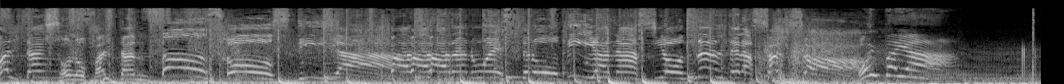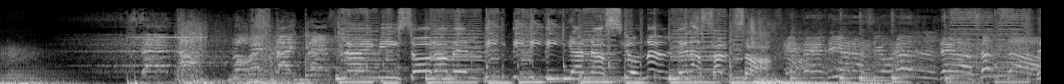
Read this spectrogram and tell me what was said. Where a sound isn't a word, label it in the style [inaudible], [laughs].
faltan, solo faltan dos, dos días para, para nuestro Día Nacional de la Salsa. ¡Voy para allá! La emisora del Día Nacional de la Salsa. Este es el Día Nacional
